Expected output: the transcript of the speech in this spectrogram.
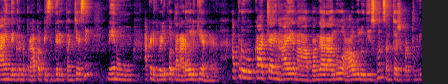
ఆయన దగ్గర ఉన్న ప్రాపర్టీస్ ఇద్దరికి పనిచేసి నేను అక్కడికి వెళ్ళిపోతాను అడవులకి అంటాడు. అప్పుడు కాత్యాయన హాయిగా నా బంగారాలు ఆవులు తీసుకొని సంతోషపడుతుంది.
